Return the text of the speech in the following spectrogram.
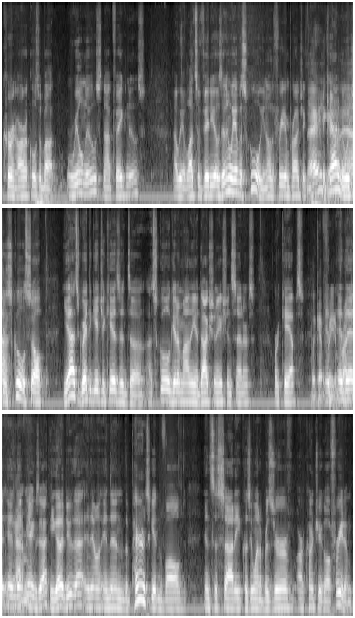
current articles about real news, not fake news. Uh, we have lots of videos, and then we have a school, you know, the Freedom Project you go, Academy, which yeah. is school. So, yeah, it's great to get your kids into a school, get them on the indoctrination centers or camps. Look at Freedom and Project and Academy. yeah, exactly. You got to do that, and then, and then the parents get involved in society because they want to preserve our country called freedom.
